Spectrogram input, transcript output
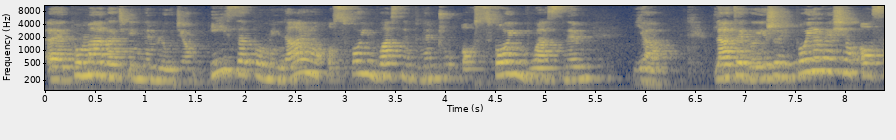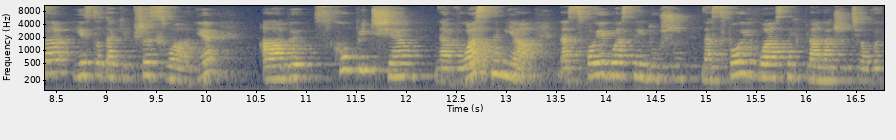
e, pomagać innym ludziom i zapominają o swoim własnym wnętrzu, o swoim własnym ja. Dlatego, jeżeli pojawia się osa, jest to takie przesłanie, aby skupić się na własnym ja, na swojej własnej duszy, na swoich własnych planach życiowych,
